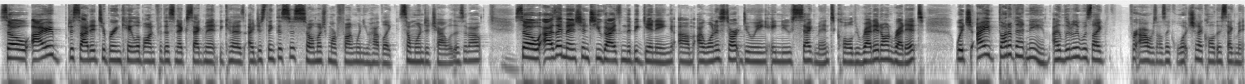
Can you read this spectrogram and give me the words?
So I decided to bring Caleb on for this next segment because I just think this is so much more fun when you have like someone to chat with us about. Mm. So as I mentioned to you guys in the beginning, um, I want to start doing a new segment called Read it on Reddit, which I thought of that name. I literally was like, for hours. I was like, what should I call this segment?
